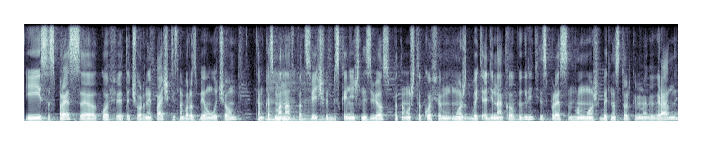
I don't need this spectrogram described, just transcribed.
и с эспрессо кофе это черные пачки, с, наоборот, с белым лучом. Там космонавт Мгм. подсвечивает бесконечный звезд, потому что кофе может быть одинаково выглядеть эспрессо, но он может быть настолько многогранный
